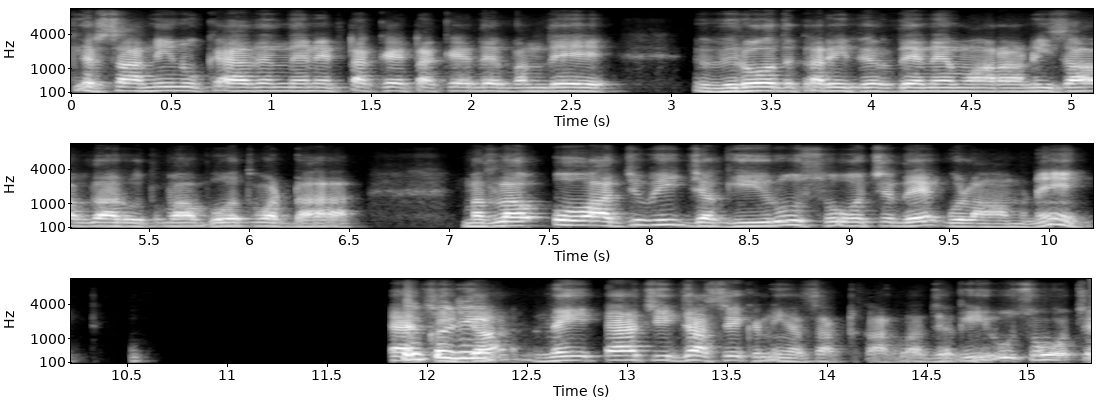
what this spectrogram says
ਕਿਰਸਾਨੀ ਨੂੰ ਕਹਿ ਦਿੰਦੇ ਨੇ ਟਕੇ ਟਕੇ ਦੇ ਬੰਦੇ ਵਿਰੋਧ ਕਰੀ ਫਿਰਦੇ ਨੇ ਮਹਾਰਾਣੀ ਸਾਹਿਬ ਦਾ ਰੁਤਬਾ ਬਹੁਤ ਵੱਡਾ। ਮਤਲਬ ਉਹ ਅੱਜ ਵੀ ਜਗੀਰੂ ਸੋਚ ਦੇ ਗੁਲਾਮ ਨੇ ਬਿਲਕੁਲ ਜੀ। ਨਹੀਂ ਇਹ ਚੀਜ਼ਾਂ ਸਿੱਖ ਨਹੀਂ ਅਸੈਪਟ ਕਰਦਾ ਜਗੀਰੂ ਸੋਚ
